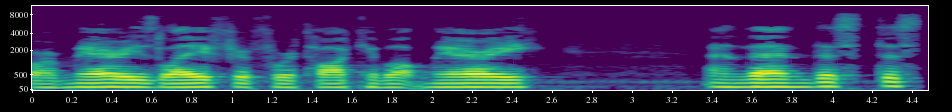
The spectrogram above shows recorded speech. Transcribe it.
or Mary's life if we're talking about Mary. And then this, this,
